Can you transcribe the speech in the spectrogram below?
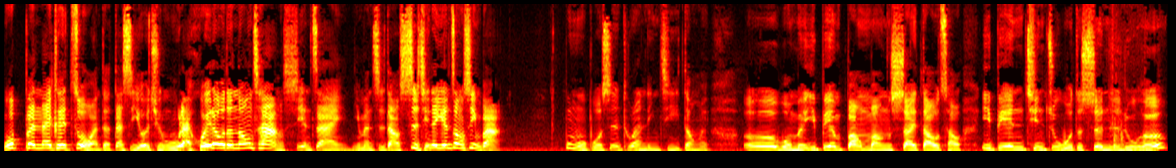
我本来可以做完的，但是有一群无赖毁了我的农场。现在你们知道事情的严重性吧？布姆博士突然灵机一动，哎，呃，我们一边帮忙晒稻草，一边庆祝我的生日，如何？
